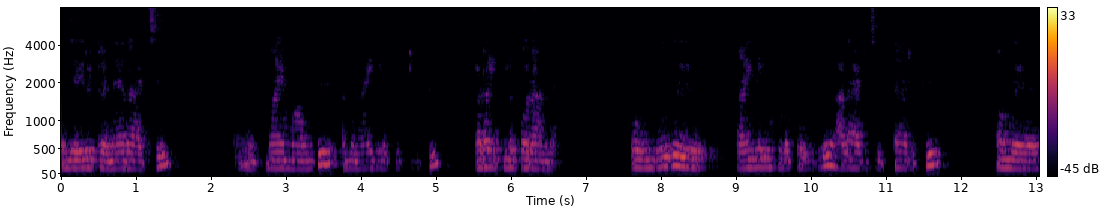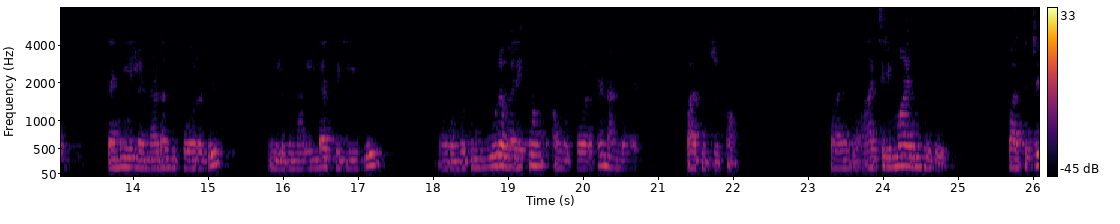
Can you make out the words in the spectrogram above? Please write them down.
கொஞ்சம் இருட்டுற நேரம் ஆச்சு. மாயம்மா வந்து அந்த நாய்களை கூப்பிட்டுக்கிட்டு கடலுக்குள்ளே போகிறாங்க போகும்போது நாய்களும் கூட போகுது. அலை அடிச்சுக்கிட்டு தான் இருக்குது அவங்க தண்ணியில் நடந்து போகிறது எங்களுக்கு நல்லா தெரியுது. ரொம்ப தூரம் வரைக்கும் அவங்க போகிறத நாங்கள் பார்த்துட்டு இருக்கோம். இருந்தது. பார்த்துட்டு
